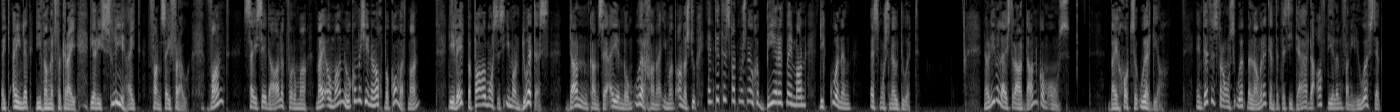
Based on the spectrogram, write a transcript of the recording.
uiteindelik die wingerd verkry deur die sluheid van sy vrou. Want sy sê dadelik vir hom: "My ou man, hoekom is jy nou nog bekommerd, man? Die wet bepaal mos as iemand dood is, dan kan sy eiendom oorgaan na iemand anders toe. En dit is wat mos nou gebeur het my man, die koning is mos nou dood. Nou liewe luisteraar, dan kom ons by God se oordeel. En dit is vir ons ook belangrik en dit is die derde afdeling van hierdie hoofstuk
